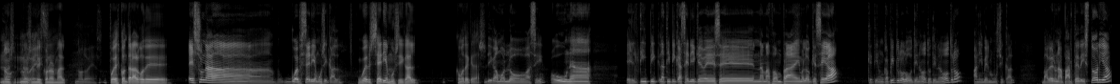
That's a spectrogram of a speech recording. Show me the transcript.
No, No, es, no no lo es un es. disco normal. No lo es. ¿Puedes contar algo de Es una web serie musical, web serie musical? ¿Cómo te quedas? digámoslo así. O una. El típic, la típica serie que ves en Amazon Prime o lo que sea, que tiene un capítulo, luego tiene otro, tiene otro, a nivel musical. Va a haber una parte de historia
